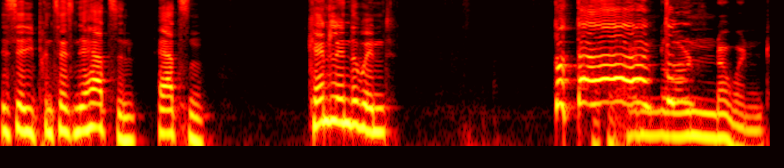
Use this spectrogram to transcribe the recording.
Ist ja die Prinzessin der Herzen. Herzen. Candle in the Wind. Total. In the wind.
